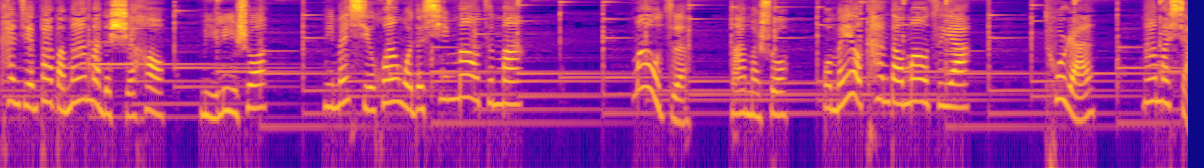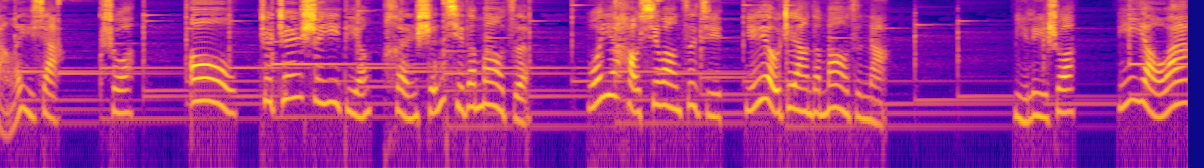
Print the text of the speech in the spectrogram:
看见爸爸妈妈的时候，米莉说：“你们喜欢我的新帽子吗？”帽子，妈妈说：“我没有看到帽子呀。”突然，妈妈想了一下，说：“哦，这真是一顶很神奇的帽子，我也好希望自己也有这样的帽子呢。”米莉说：“你有啊，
